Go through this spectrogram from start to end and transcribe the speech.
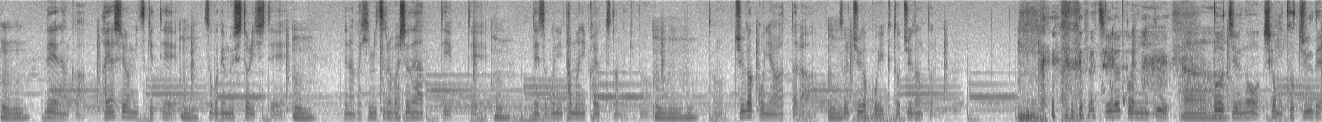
うん。でなんか林を見つけてうん。そこで虫取りしてうん。でなんか秘密の場所だって言ってうん。でそこにたまに通ってたんだけどうんうんその中学校に上がったらうん。それ中学校行く途中だったの。中学校に行く道中のしかも途中で。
